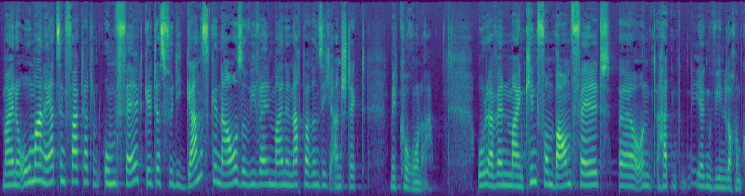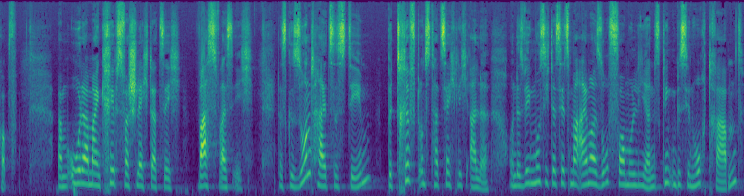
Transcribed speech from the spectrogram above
meine Oma einen Herzinfarkt hat und umfällt, gilt das für die ganz genauso, wie wenn meine Nachbarin sich ansteckt mit Corona. Oder wenn mein Kind vom Baum fällt äh, und hat irgendwie ein Loch im Kopf. Ähm, oder mein Krebs verschlechtert sich. Was weiß ich. Das Gesundheitssystem betrifft uns tatsächlich alle. Und deswegen muss ich das jetzt mal einmal so formulieren. Das klingt ein bisschen hochtrabend.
